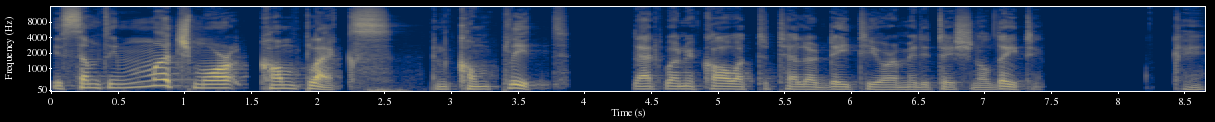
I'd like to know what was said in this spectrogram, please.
is something much more complex and complete than when we call a tutelar deity or a meditational deity. Okay.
